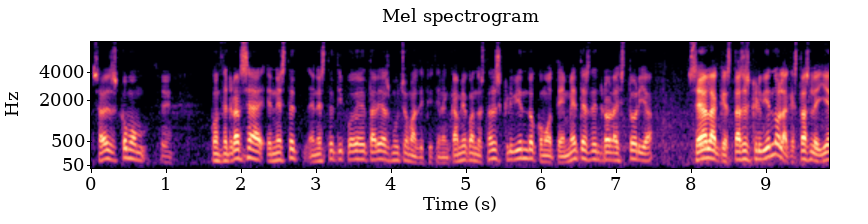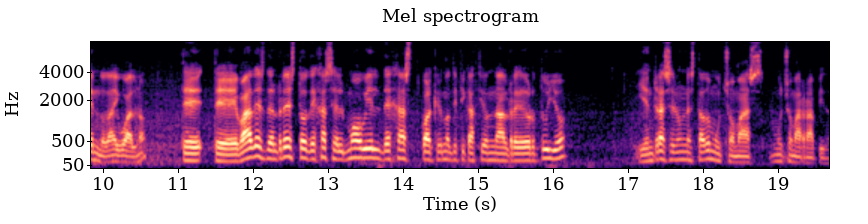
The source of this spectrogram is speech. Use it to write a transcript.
¿sabes? Es como Sí. concentrarse en este, en este tipo de tareas es mucho más difícil. En cambio, cuando estás escribiendo, como te metes dentro de la historia, sea la que estás escribiendo o la que estás leyendo, da igual, ¿no? Te, te evades del resto, dejas el móvil, dejas cualquier notificación alrededor tuyo y entras en un estado mucho más, mucho más rápido.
